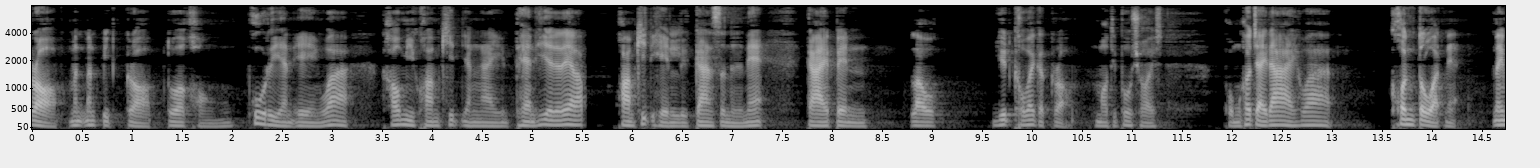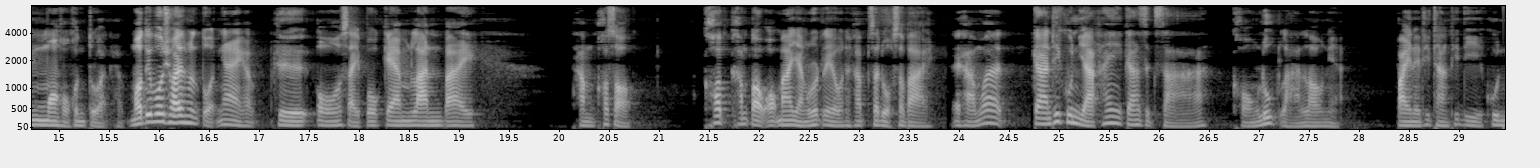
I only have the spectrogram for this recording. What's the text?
กรอบมันมันปิดกรอบตัวของผู้เรียนเองว่าเขามีความคิดยังไง แทนที่จะได้รับความคิดเห็นหรือการเสนอแนะ กลายเป็นเรายึดเขาไว้กับกรอบ multiple choice ผมเข้าใจได้ว่าคนตรวจเนี่ยในมุมมองของคนตรวจครับ multiple choice มันตรวจง่ายครับ คือโอ้ใส่โปรแกรมรันไปทำข้อสอบ ข้อบคำตอบออกมาอย่างรวดเร็วนะครับ สะดวกสบาย แต่ถามว่าการที่คุณอยากให้การศึกษาของลูกหลานเราเนี่ย ไปในทิศทางที่ดี คุณ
